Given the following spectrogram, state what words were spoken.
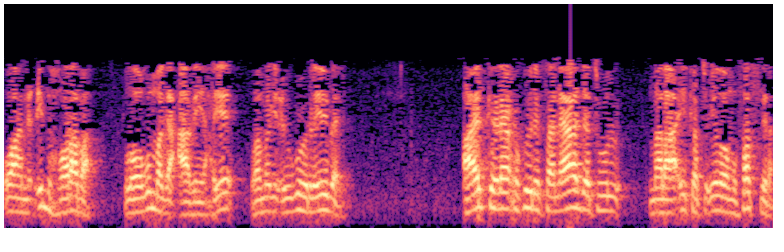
oo aan cid horaba loogu magacaabin. Yaxye waa magacii ugu horreeyey ba aayad kale wuxuu ku yidhi fanaadathu lmalaa'ikatu iyadoo mufasira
